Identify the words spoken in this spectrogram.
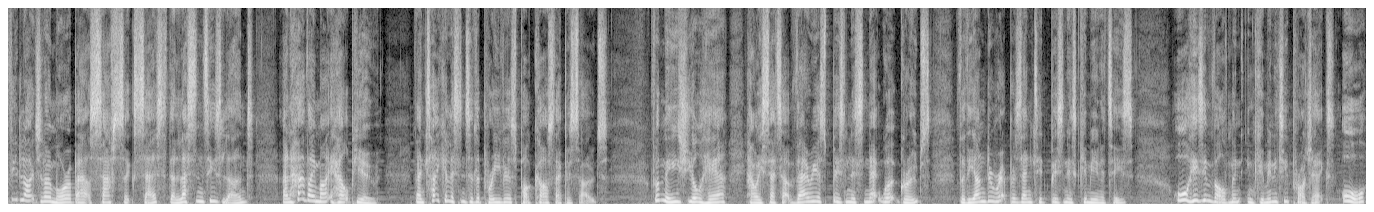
If you'd like to know more about Saf's success, the lessons he's learnt, and how they might help you, then take a listen to the previous podcast episodes. From these, you'll hear how he set up various business network groups for the underrepresented business communities, or his involvement in community projects, or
